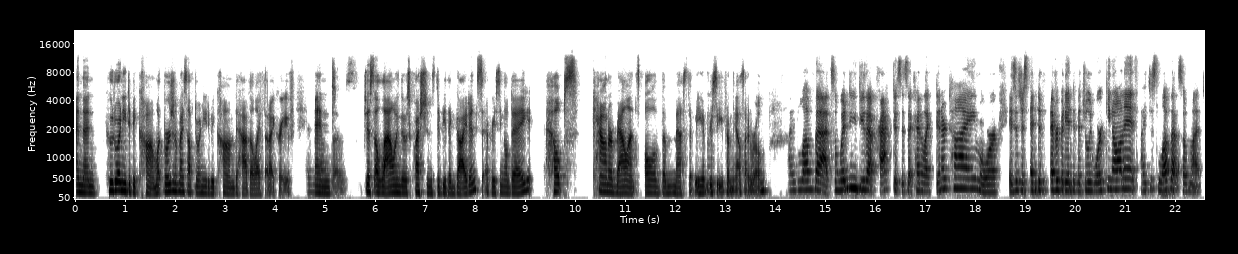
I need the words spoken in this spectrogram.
And then who do I need to become? What version of myself do I need to become to have the life that I crave? I and those. just allowing those questions to be the guidance every single day helps counterbalance all of the mess that we have mm-hmm. received from the outside world. I love that. So when do you do that practice? Is it kind of like dinner time or is it just ind- everybody individually working on it? I just love that so much.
